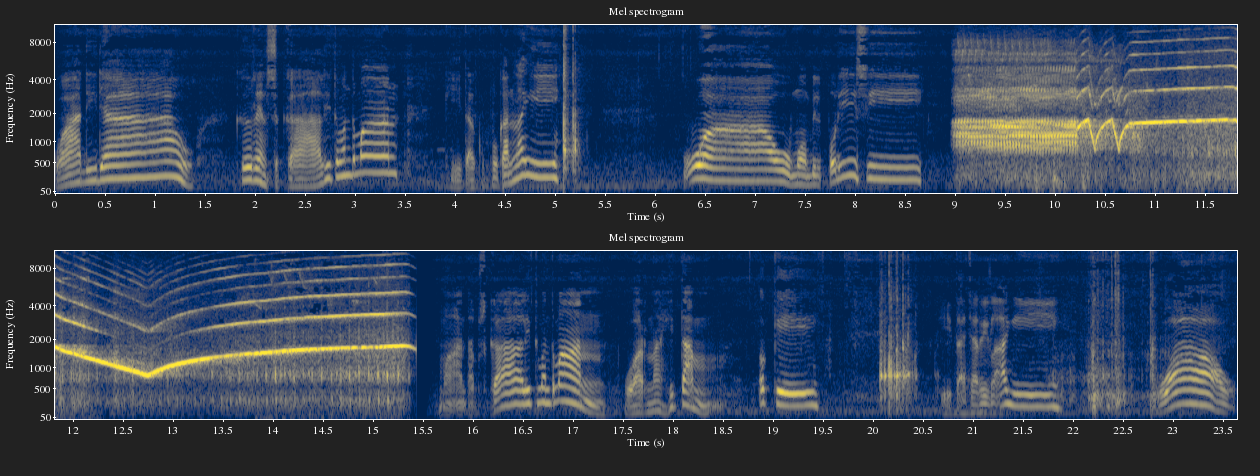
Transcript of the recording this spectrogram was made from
Wadidaw, keren sekali teman-teman. Kita kumpulkan lagi. Wow, mobil polisi. Mantap sekali teman-teman. Warna hitam. Oke. Kita cari lagi. Wow.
